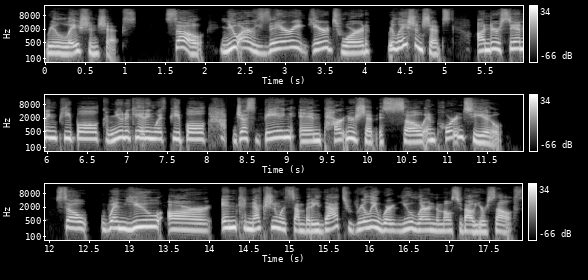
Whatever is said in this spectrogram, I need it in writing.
relationships. So you are very geared toward relationships understanding people, communicating with people, just being in partnership is so important to you. So when you are in connection with somebody, that's really where you learn the most about yourself.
